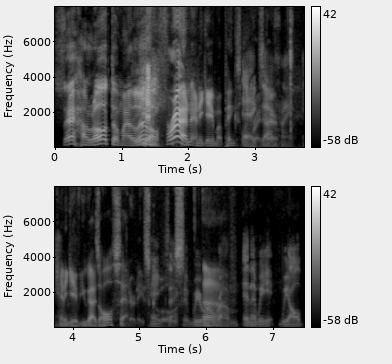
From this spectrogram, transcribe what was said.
"Say hello to my little friend," and he gave him a pink slip right there. yeah. And he gave you guys all Saturday schools. Exactly. We were rough. Um, And then we we all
